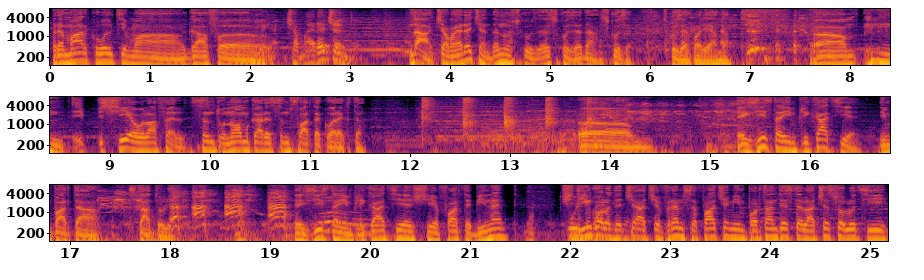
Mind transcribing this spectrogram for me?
remarc ultima gafă Cea mai recentă. Da, cea mai recentă, nu scuze, scuze, da, scuze, scuze, Horia, da. Uh, și eu la fel, sunt un om care sunt foarte corectă. Uh, există implicație din partea statului. Există implicație și e foarte bine. Da. Și dincolo de ceea ce vrem să facem, important este la ce soluții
